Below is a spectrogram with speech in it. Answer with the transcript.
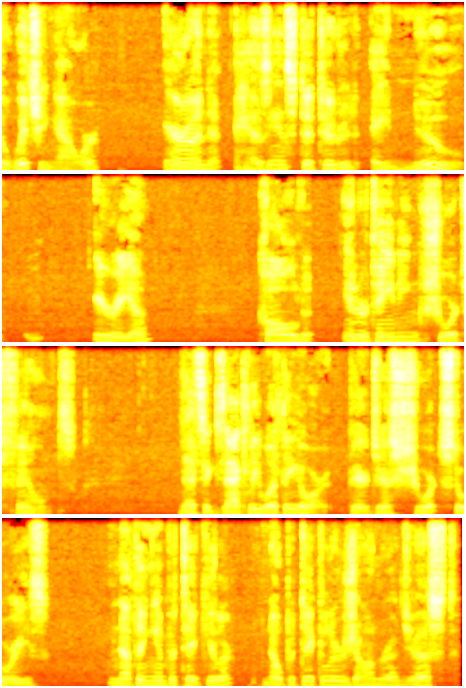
the Witching Hour. Aaron has instituted a new area called Entertaining Short Films. That's exactly what they are. They're just short stories, nothing in particular, no particular genre, just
